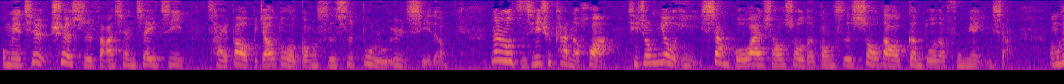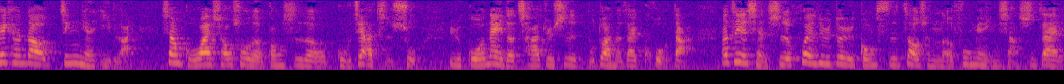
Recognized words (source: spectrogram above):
我们也确确实发现这一季财报比较多的公司是不如预期的。那如果仔细去看的话，其中又以向国外销售的公司受到更多的负面影响。我们可以看到，今年以来向国外销售的公司的股价指数与国内的差距是不断的在扩大。那这也显示汇率对于公司造成的负面影响是在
